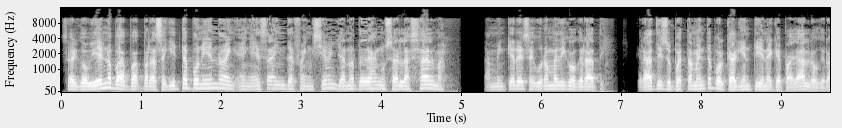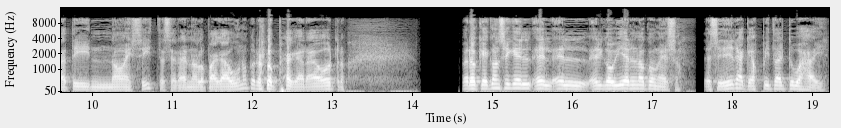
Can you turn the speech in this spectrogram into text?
O sea, el gobierno, pa, pa, para seguirte poniendo en, en, esa indefensión, ya no te dejan usar las armas. También quiere el seguro médico gratis. Gratis supuestamente porque alguien tiene que pagarlo. Gratis no existe. Será no lo paga uno, pero lo pagará otro. Pero ¿qué consigue el, el, el, el gobierno con eso? Decidir a qué hospital tú vas a ir.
